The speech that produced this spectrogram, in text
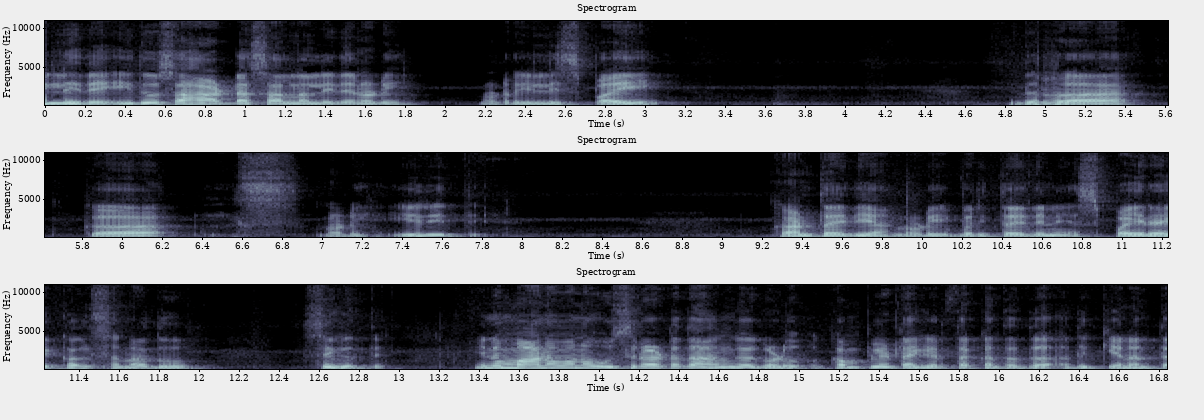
ಇಲ್ಲಿದೆ. ಇದು ಸಹ ಅಡ್ಡ ಸಾಲಿನಲ್ಲಿದೆ ನೋಡಿ. ನೋಡಿರಿ, ಇಲ್ಲಿ ಸ್ಪೈ ಇದು ರ ಕಲ್ಸ್ ನೋಡಿ, ಈ ರೀತಿ. ಕಾಣ್ತಾ ಇದೆಯಾ? ನೋಡಿ, ಬರಿತಾ ಇದ್ದೀನಿ. ಸ್ಪೈರೈಕಲ್ಸ್ ಅನ್ನೋದು ಸಿಗುತ್ತೆ. ಇನ್ನು ಮಾನವನ ಉಸಿರಾಟದ ಅಂಗಗಳು ಕಂಪ್ಲೀಟ್ ಆಗಿರ್ತಕ್ಕಂಥದ್ದು ಅದಕ್ಕೇನಂತ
